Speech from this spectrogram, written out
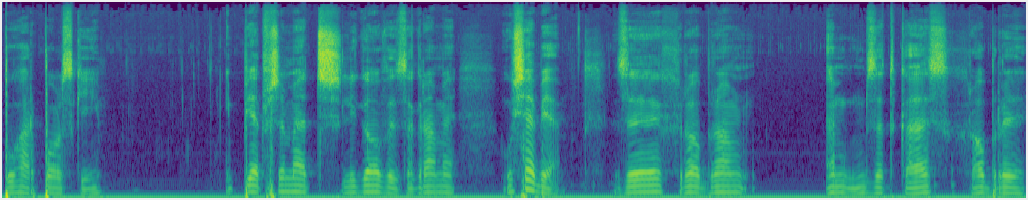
Puchar Polski. I pierwszy mecz ligowy zagramy u siebie z Chrobrą MZKS Chrobry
